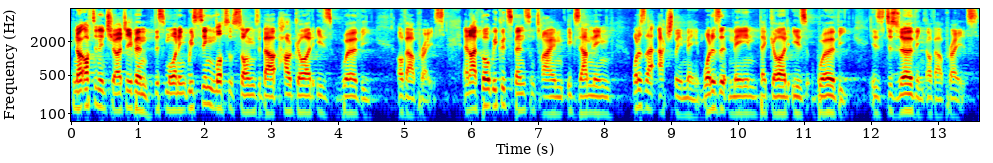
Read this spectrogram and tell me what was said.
you know, often in church, even this morning, we sing lots of songs about how God is worthy of our praise. And I thought we could spend some time examining what does that actually mean? What does it mean that God is worthy, is deserving of our praise?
